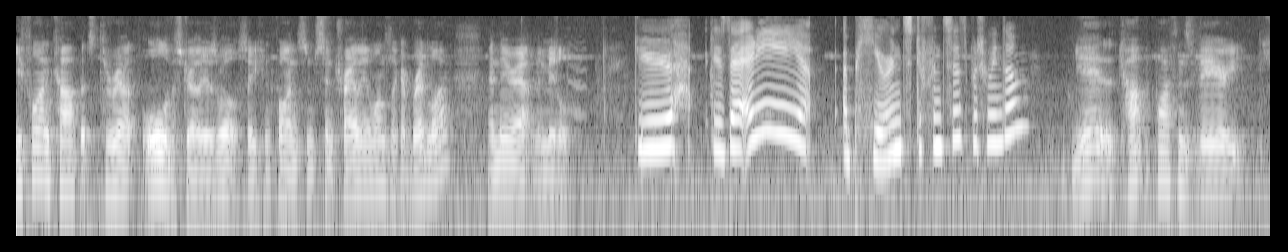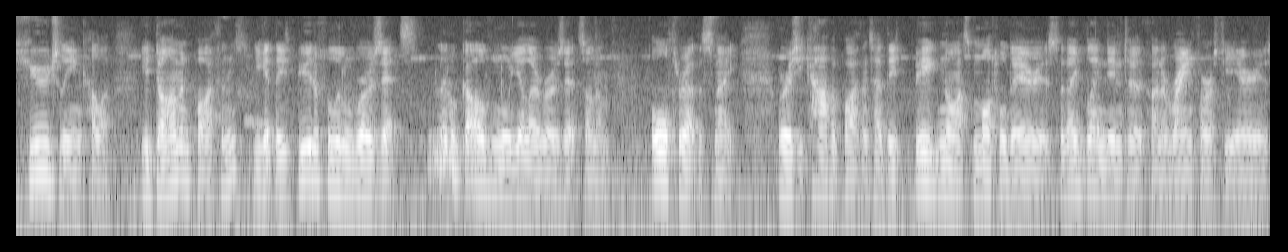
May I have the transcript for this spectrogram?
you find carpets throughout all of Australia as well. So you can find some centralian ones like a bredli, and they're out in the middle. Do you, is there any appearance differences between them? Yeah, the carpet pythons vary hugely in colour. Your diamond pythons, you get these beautiful little rosettes, little golden or yellow rosettes on them, all throughout the snake. Whereas your carpet pythons have these big, nice mottled areas, so they blend into kind of rainforesty areas.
